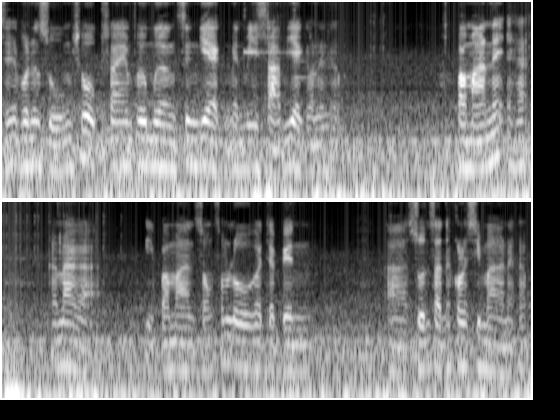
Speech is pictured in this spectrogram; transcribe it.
เส้นพลสูงโชคชัยอำเภอเมือง ซึ่งแยกมันมีสามแยกตรงนั้นครับ ประมาณนี้ฮะข้างล่างอะอีกประมาณสองสามโลก็จะเป็นสวนสัตว์นครราชสีมานะครับ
